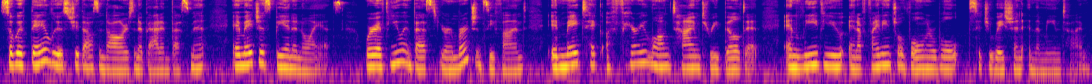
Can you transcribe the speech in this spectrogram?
So if they lose $2,000 in a bad investment, it may just be an annoyance. Where if you invest your emergency fund, it may take a very long time to rebuild it and leave you in a financial vulnerable situation in the meantime.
